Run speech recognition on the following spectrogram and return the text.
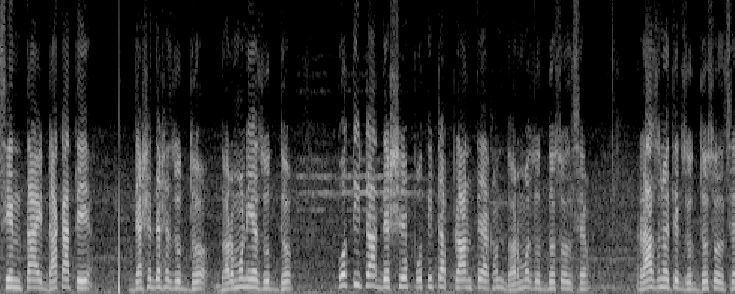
ছিনতাই, ডাকাতি, দেশে দেশে যুদ্ধ, ধর্ম নিয়ে যুদ্ধ। প্রতিটা দেশে, প্রতিটা প্রান্তে এখন ধর্মযুদ্ধ চলছে, রাজনৈতিক যুদ্ধ চলছে,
